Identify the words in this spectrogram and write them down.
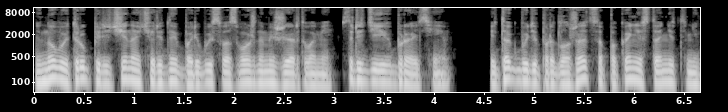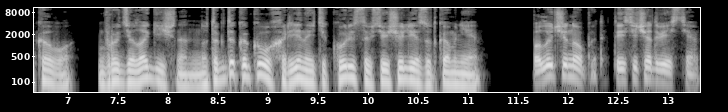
и новый труп причина очередной борьбы с возможными жертвами среди их братьев. И так будет продолжаться, пока не станет никого. Вроде логично, но тогда какого хрена эти курицы все еще лезут ко мне? Получен опыт, 1200.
